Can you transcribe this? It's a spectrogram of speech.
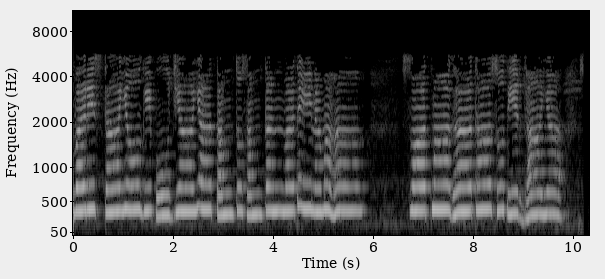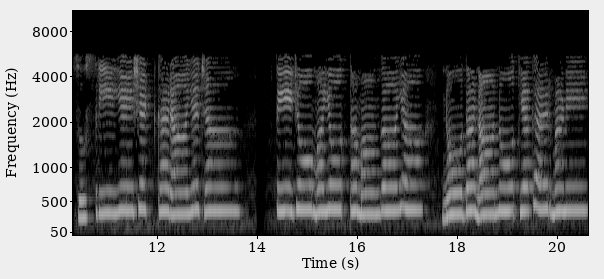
वरिष्ठा योगिपूज्याय तं तु सन्तन्वते नमः। स्वात्माघाता सुतीर्धाय सुस्त्रिये नोदनानोद्यकर्मणे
